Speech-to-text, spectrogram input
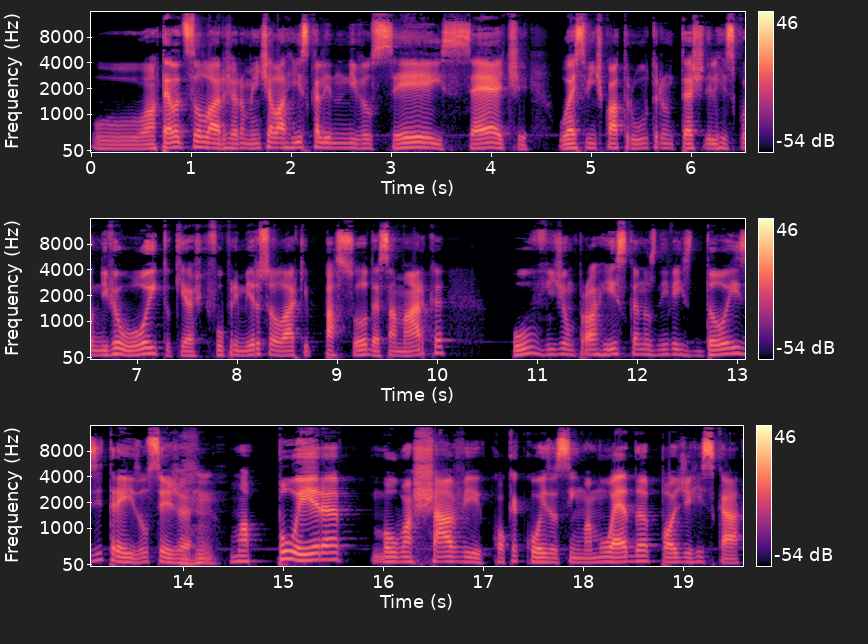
o, uma tela de celular geralmente ela risca ali no nível 6, 7, o S24 Ultra, no teste dele riscou nível 8, que acho que foi o primeiro celular que passou dessa marca. O Vision Pro risca nos níveis 2 e 3, ou seja, uhum. uma poeira ou uma chave, qualquer coisa assim, uma moeda pode riscar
